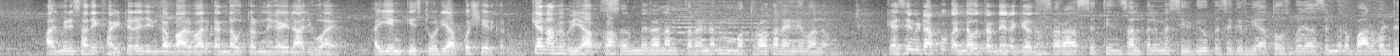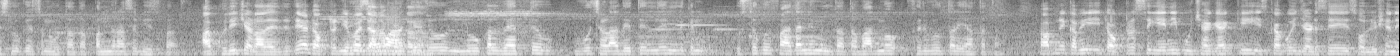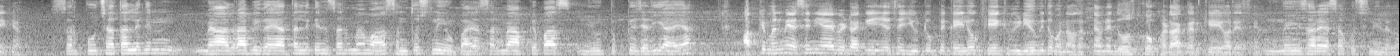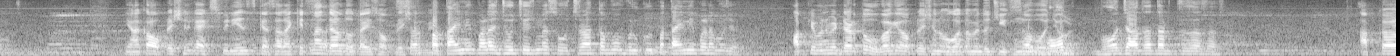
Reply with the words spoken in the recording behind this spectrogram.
आज मेरे साथ एक फाइटर है जिनका बार बार कंधा उतरने का इलाज हुआ है। आइए इनकी स्टोरी आपको शेयर करूँगा क्या नाम है भैया आपका? सर मेरा नाम करण है मैं मथुरा का रहने वाला हूँ। कैसे बेटा आपको कंधा उतरने लग गया था? सर आज से तीन साल पहले मैं सीढ़ियों पे से गिर गया था उस वजह से मेरा बार बार डिसलोकेशन होता था पंद्रह से बीस बार। आप खुद ही चढ़ा देते थे या डॉक्टर के पास जाना पड़ता था? जो लोकल वैद्य थे वो चढ़ा देते थे लेकिन उससे कोई फ़ायदा नहीं मिलता था बाद में फिर भी उतर जाता था। आपने कभी डॉक्टर से ये नहीं पूछा क्या कि इसका कोई जड़ से सॉल्यूशन है क्या? सर पूछा था लेकिन मैं आगरा भी गया था लेकिन सर मैं वहाँ संतुष्ट नहीं हो पाया। सर मैं आपके पास यूट्यूब के ज़रिए आया। आपके मन में ऐसे नहीं आया बेटा कि जैसे यूट्यूब पे कई लोग फेक वीडियो भी तो बना सकते हैं अपने दोस्त को खड़ा करके और ऐसे? नहीं सर ऐसा कुछ नहीं लगा मुझे। यहाँ का ऑपरेशन का एक्सपीरियंस कैसा रहा? कितना दर्द होता है इस ऑपरेशन में? पता ही नहीं पड़ा जो चीज़ मैं सोच रहा था वो बिल्कुल पता ही नहीं पड़ा मुझे। आपके मन में डर तो होगा कि ऑपरेशन होगा तो मैं तो चीखूँगा बहुत बहुत ज़ोर। बहुत ज़्यादा दर्द था सर। आपका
